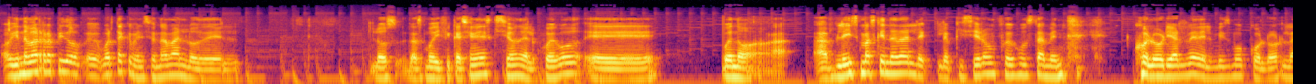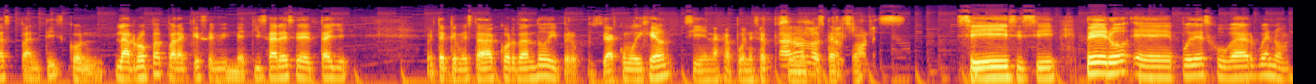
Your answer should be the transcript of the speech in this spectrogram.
Oye, nada más rápido, eh, ahorita que mencionaban lo del los, las modificaciones que hicieron el juego, eh, bueno, a, Blaze más que nada lo que hicieron fue justamente colorearle del mismo color las panties con la ropa para que se mimetizara ese detalle. Ahorita que me estaba acordando, y pero pues ya como dijeron, sí, en la japonesa pues claro, los calzones. Sí, sí, sí. Pero eh, puedes jugar, bueno,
